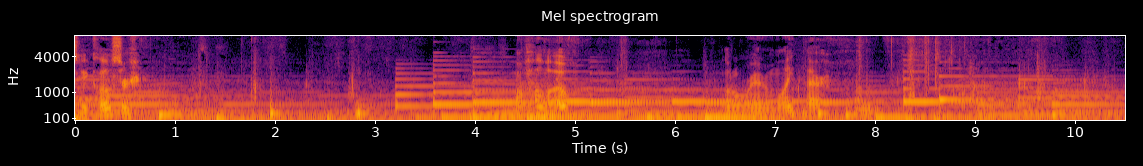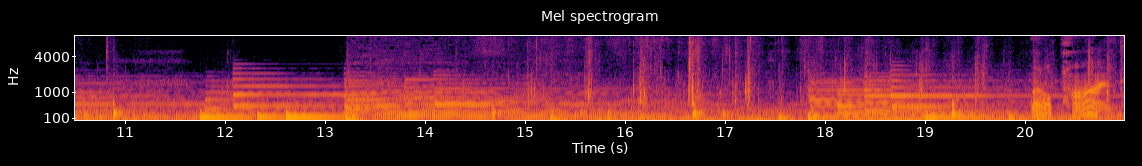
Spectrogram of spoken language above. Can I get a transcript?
Let's get closer. Oh, hello. Little random light there. Little pond.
